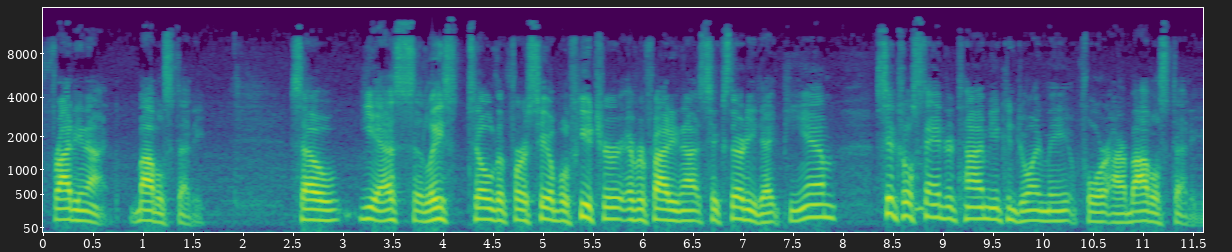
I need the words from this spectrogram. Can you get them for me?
Friday night Bible study. So yes, at least till the foreseeable future, every Friday night, 6:30 to 8 p.m. Central Standard Time, you can join me for our Bible study,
